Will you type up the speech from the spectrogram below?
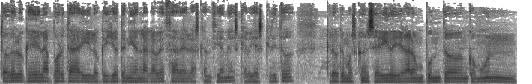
todo lo que él aporta y lo que yo tenía en la cabeza de las canciones que había escrito, creo que hemos conseguido llegar a un punto en común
